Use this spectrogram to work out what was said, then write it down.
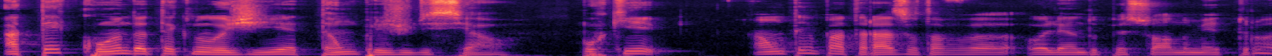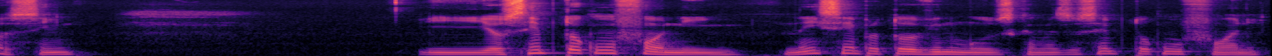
Até quando a tecnologia é tão prejudicial? Porque há um tempo atrás eu estava olhando o pessoal no metrô assim. E eu sempre tô com um fone. Nem sempre eu tô ouvindo música, mas eu sempre tô com um fone.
